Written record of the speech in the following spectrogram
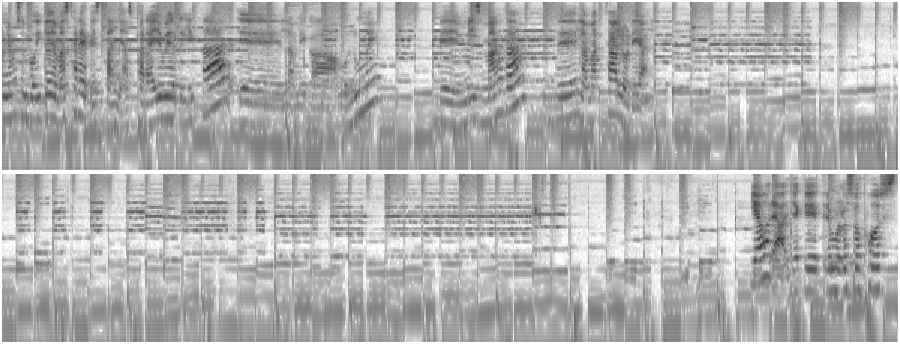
Ponemos un poquito de máscara de pestañas. Para ello voy a utilizar eh, la Mega Volumen de Miss Manga de la marca L'Oreal. Y ahora, ya que tenemos los ojos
